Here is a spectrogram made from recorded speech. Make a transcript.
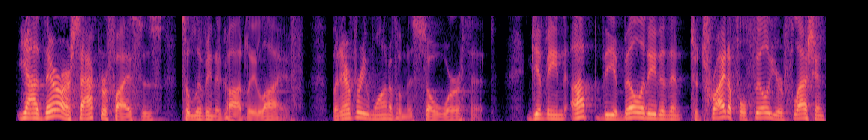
yeah, there are sacrifices to living a godly life, but every one of them is so worth it giving up the ability to then to try to fulfill your flesh in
